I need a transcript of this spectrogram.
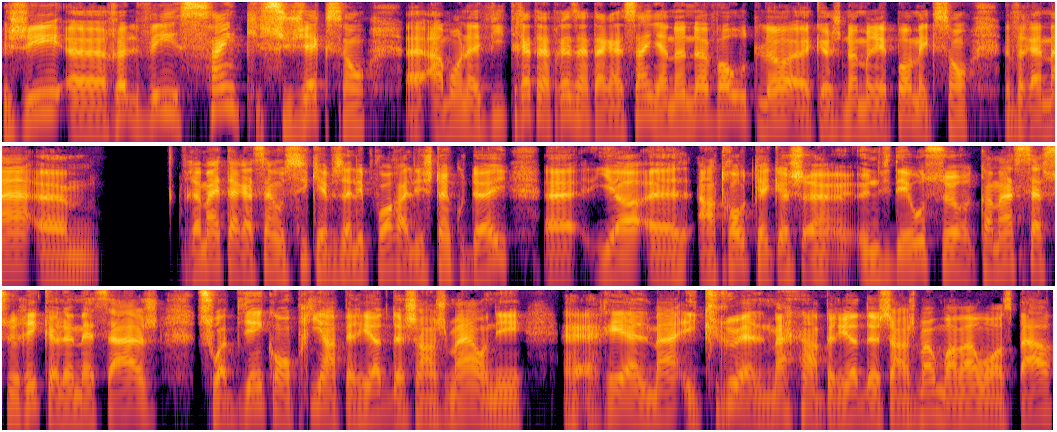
j'ai relevé cinq sujets qui sont, à mon avis, très, très, très intéressants il y en a neuf autres là, euh, que je nommerai pas, mais qui sont vraiment euh, vraiment intéressant aussi que vous allez pouvoir aller jeter un coup d'œil. Euh, il y a euh, entre autres une vidéo sur comment s'assurer que le message soit bien compris en période de changement. On est euh, réellement et cruellement en période de changement au moment où on se parle.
